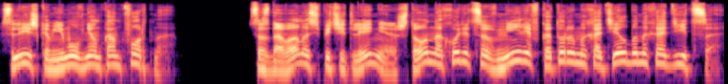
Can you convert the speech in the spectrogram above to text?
Слишком ему в нем комфортно. Создавалось впечатление, что он находится в мире, в котором и хотел бы находиться,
